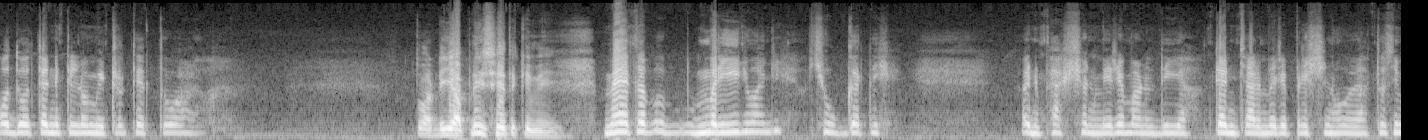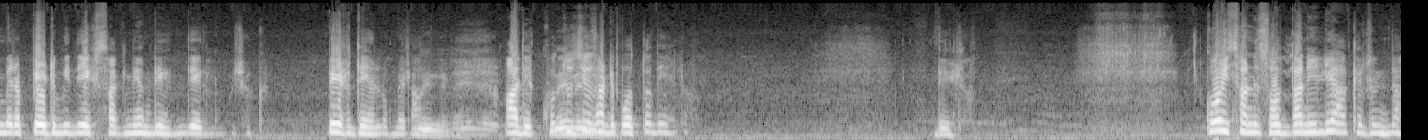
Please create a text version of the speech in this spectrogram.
ਉਹ 2-3 ਕਿਲੋਮੀਟਰ ਤੇ ਤੋਂ ਵਾਲਾ ਤੁਹਾਡੀ ਆਪਣੀ ਸਿਹਤ ਕਿਵੇਂ ਹੈ? ਮੈਂ ਤਾਂ ਮਰੀਜ਼ ਹਾਂ ਜੀ ਸ਼ੂਗਰ ਦੀ। ਇਨਫੈਕਸ਼ਨ ਮੇਰੇ ਬਣਦੀ ਆ ਤਿੰਨ ਚਾਰ ਮੇਰੇ ਆਪਰੇਸ਼ਨ ਹੋਇਆ ਤੁਸੀਂ ਮੇਰਾ ਪੇਟ ਵੀ ਦੇਖ ਸਕਦੇ ਹੋ ਦੇਖ ਦੇਖ ਲਓ ਬੇਸ਼ੱਕ ਪੇਟ ਦੇਖ ਲਓ ਮੇਰਾ। ਨਹੀਂ, ਨਹੀਂ। ਆ ਦੇਖੋ ਨਹੀਂ, ਤੁਸੀਂ ਨਹੀਂ। ਸਾਡੇ ਪੁੱਤ ਦੇਖ ਲਓ। ਦੇਖ ਲਓ। ਕੋਈ ਸਾਨੂੰ ਸੌਦਾ ਨਹੀਂ ਲਿਆ ਕੇ ਦਿੰਦਾ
